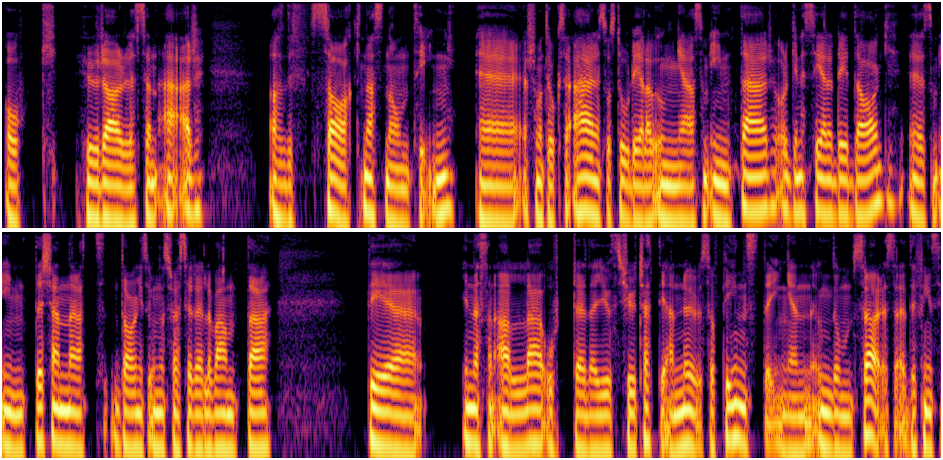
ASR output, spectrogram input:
och hur rörelsen är. Alltså det saknas någonting eh, eftersom att det också är en så stor del av unga som inte är organiserade idag, eh, som inte känner att dagens ungdomsrörelse är relevanta. Det, i nästan alla orter där Youth 2030 är nu så finns det ingen ungdomsrörelse. Det finns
